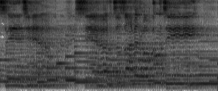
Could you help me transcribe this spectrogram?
рассвете свете. Сердце замерло в груди.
